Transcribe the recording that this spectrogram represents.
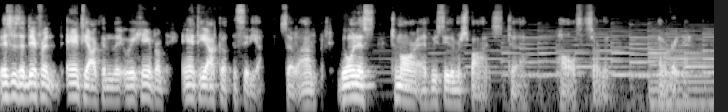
this is a different Antioch than we came from, Antioch of Pisidia. So um, join us tomorrow as we see the response to Paul's sermon. Have a great day.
